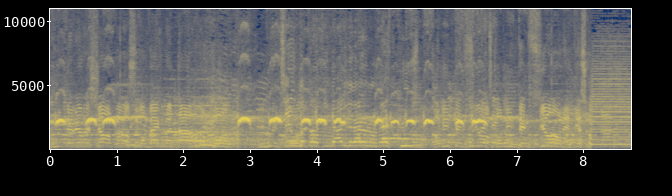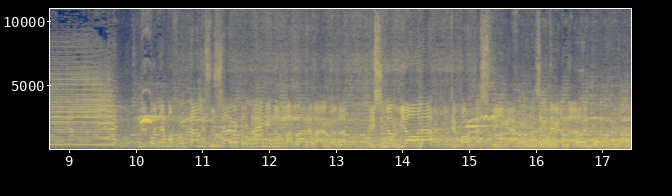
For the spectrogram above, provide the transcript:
Un ulteriore sciopero se non vengono al tavolo con l'intenzione 103 filiali dell'area nord-est chiusi. con l'intenzione di ascoltare noi vogliamo affrontarli sui seri problemi, non parlare a vanvera. Il signor Viola, che porta sfiga, se ne deve andare.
